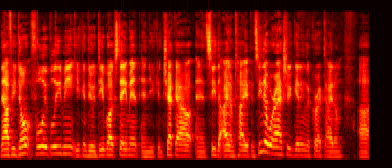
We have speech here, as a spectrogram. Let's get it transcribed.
Now, if you don't fully believe me, you can do a debug statement and you can check out and see the item type and see that we're actually getting the correct item. Uh,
